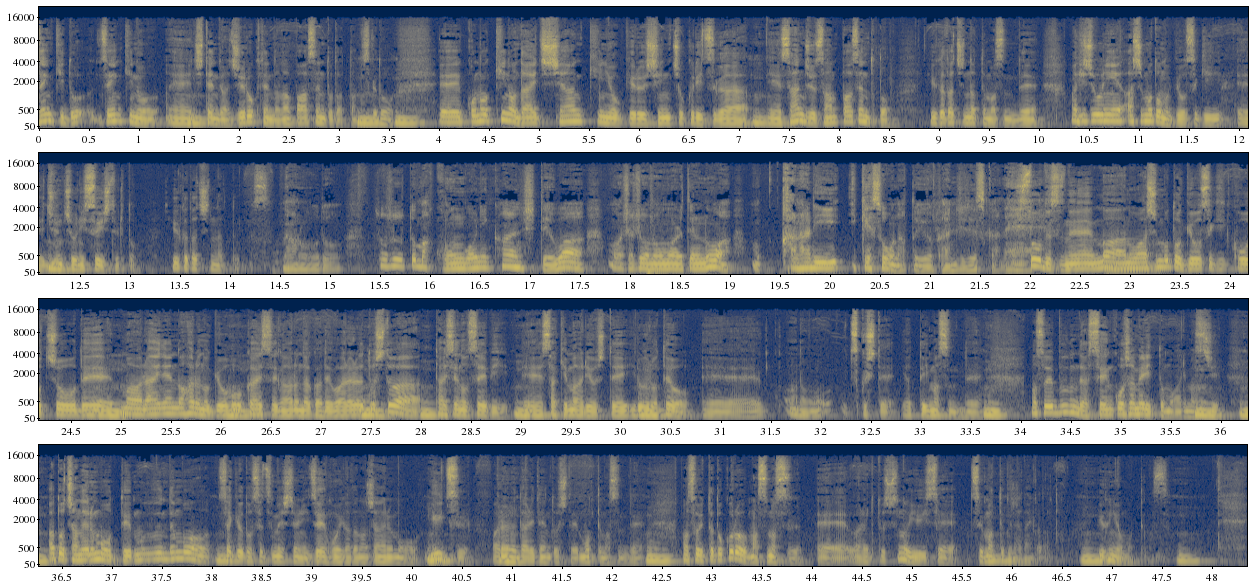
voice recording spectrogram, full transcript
前期ど前期の、えー、時点では16.7%だったんですけど、うん、えー、この期の第一四半期における進捗率が、うん。えー、33%という形になってますんで、まあ、非常に足元の業績、えー、順調に推移していると。いう形になっております。なるほど、そうすると、まあ、今後に関しては、もう社長の思われているのは、もうかなりいけそうなという感じですかね。そうですね、まあ、あの足元業績好調で、うん、まあ、来年の春の業法改正がある中で、われわれとしては体制の整備、うん、えー、先回りをして、いろいろ手を、えー、あの尽くしてやっていますんで、うん、まあ、そういう部分では先行者メリットもありますし、あとチャンネル網っていう部分でも、先ほど説明したように、全方位型のチャンネル網を唯一、われわれ代理店として持ってますんで、まあ、そういったところをますますえー、我々としての優位性強まっていくんじゃないかなというふうに思ってます、うん。うん、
